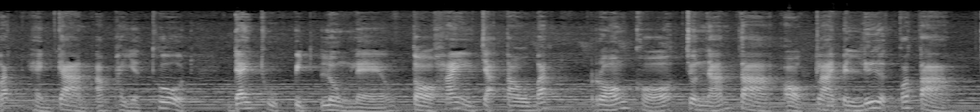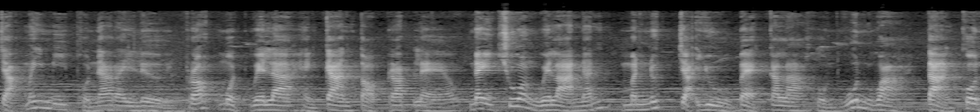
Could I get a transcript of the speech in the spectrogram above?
บัตแห่งการอภัยโทษ ได้ถูกปิดลงแล้ว ต่อให้จะเตาบัตร้องขอจนน้ำตาออกกลายเป็นเลือดก็ตาม จะไม่มีผลอะไรเลย เพราะหมดเวลาแห่งการตอบรับแล้ว ในช่วงเวลานั้น มนุษย์จะอยู่แบกกลาหนวุ่นวาย ต่างคน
